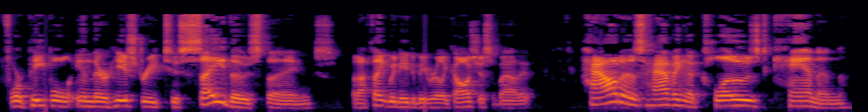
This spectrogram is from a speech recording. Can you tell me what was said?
for people in their history to say those things. But I think we need to be really cautious about it. How does having a closed canon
